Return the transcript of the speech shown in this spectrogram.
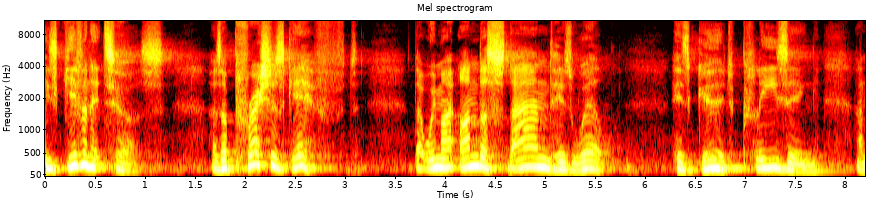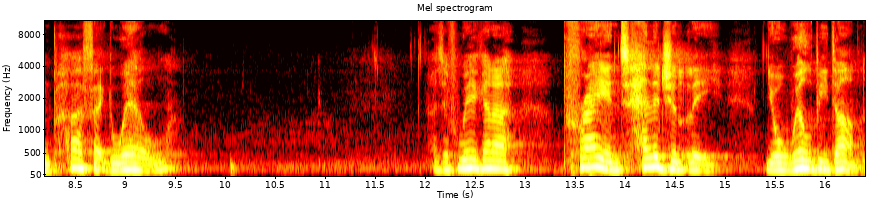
He's given it to us as a precious gift that we might understand His will, His good, pleasing, and perfect will. As if we're going to pray intelligently, Your will be done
